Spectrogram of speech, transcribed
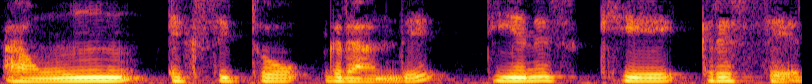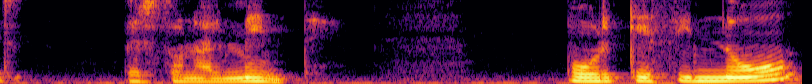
a un éxito grande, tienes que crecer personalmente. Porque si no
